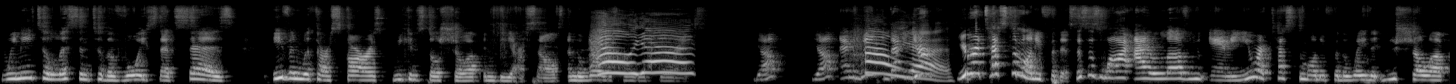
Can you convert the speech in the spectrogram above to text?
we need to listen to the voice that says, even with our scars, we can still show up and be ourselves. And the world Hell yes. Yep. Yep. And we, that, yes. you're, you're a testimony for this. This is why I love you, Annie. You are a testimony for the way that you show up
